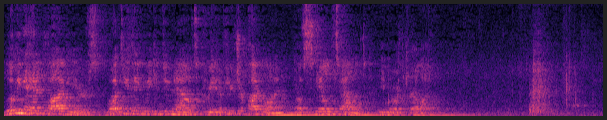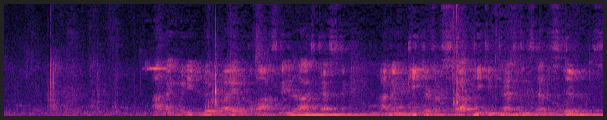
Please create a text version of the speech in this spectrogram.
Looking ahead five years, what do you think we can do now to create a future pipeline of skilled talent in North Carolina? I think we need to do away with a lot of standardized testing. I think teachers are stuck teaching tests instead of students.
